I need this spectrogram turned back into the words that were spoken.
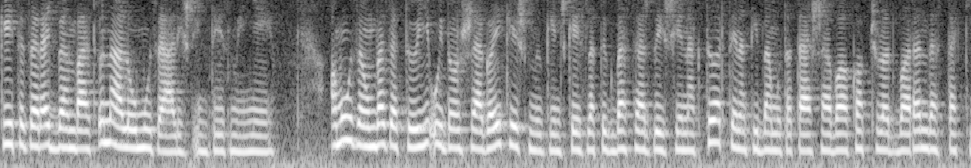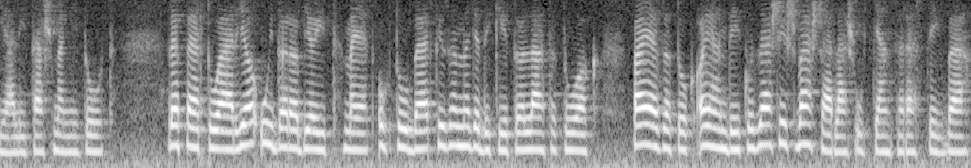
2001-ben vált önálló muzeális intézményé. A múzeum vezetői újdonságaik és műkincskészletük beszerzésének történeti bemutatásával kapcsolatban rendeztek kiállítás megnyitót. Repertoárja új darabjait, melyet október 14-től láthatóak, pályázatok, ajándékozás és vásárlás útján szerezték be.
